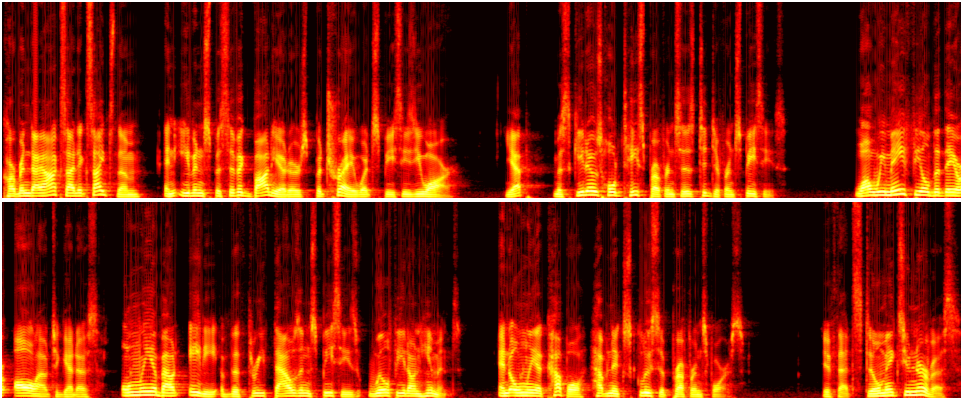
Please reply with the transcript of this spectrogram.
Carbon dioxide excites them, and even specific body odors betray what species you are. Yep, mosquitoes hold taste preferences to different species. While we may feel that they are all out to get us, only about 80 of the 3,000 species will feed on humans, and only a couple have an exclusive preference for us. If that still makes you nervous,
